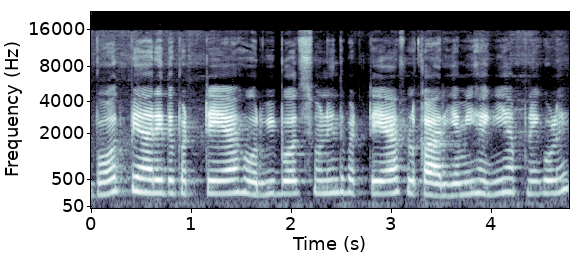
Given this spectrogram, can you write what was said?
ਬਹੁਤ ਪਿਆਰੇ ਦੁਪੱਟੇ ਆ, ਹੋਰ ਵੀ ਬਹੁਤ ਸੋਹਣੇ ਦੁਪੱਟੇ ਆ, ਫੁਲਕਾਰੀਆਂ ਵੀ ਹੈਗੀਆਂ ਆਪਣੇ ਕੋਲੇ।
